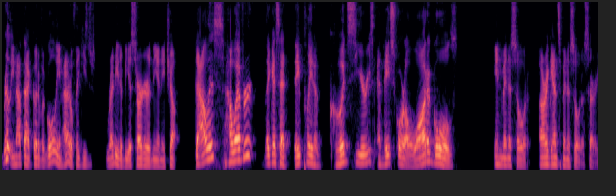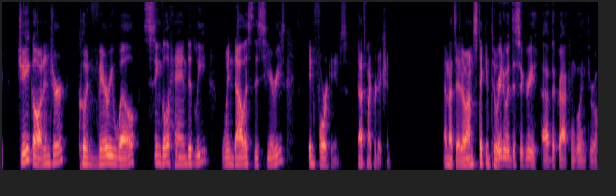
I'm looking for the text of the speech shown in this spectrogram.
really not that good of a goalie, and I don't think he's ready to be a starter in the NHL. Dallas, however, like I said, they played a good series and they scored a lot of goals in Minnesota or against Minnesota. Sorry. Jake Oettinger could very well single handedly win Dallas this series in four games. That's my prediction. And that's it. I'm sticking to Rita it. would disagree. I have the Kraken going through.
